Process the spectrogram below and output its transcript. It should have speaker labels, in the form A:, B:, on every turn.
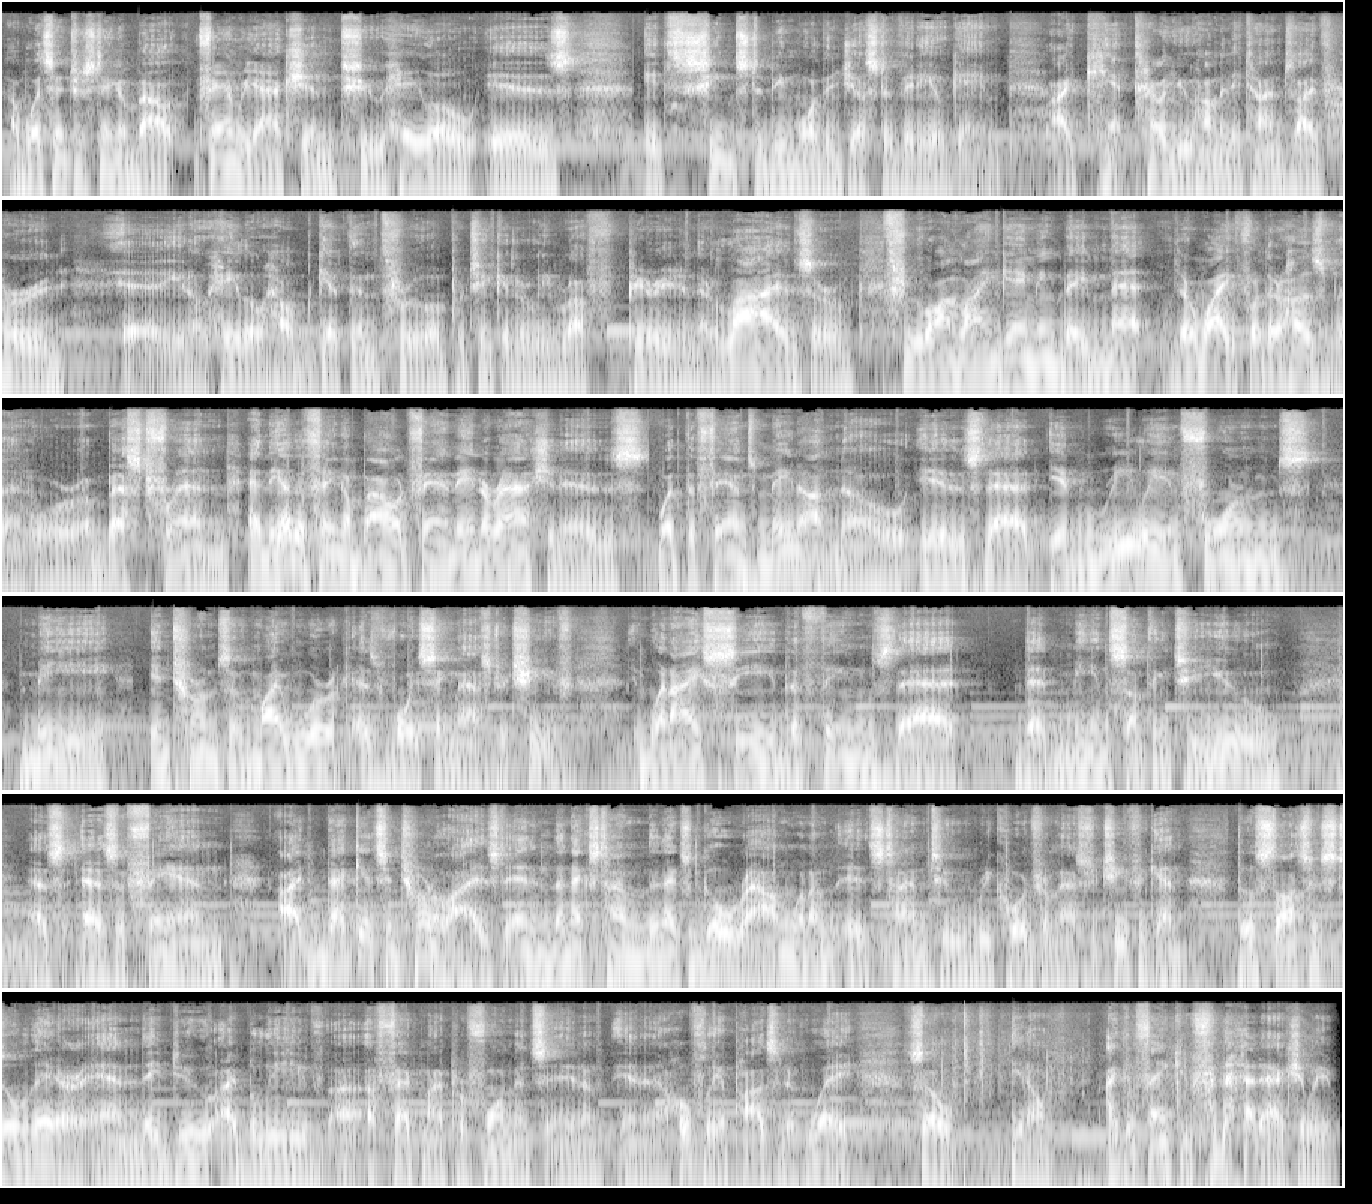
A: Uh, what's interesting about fan reaction to Halo is it seems to be more than just a video game. I can't tell you how many times I've heard, uh, you know, Halo helped get them through a particularly rough period in their lives, or through online gaming, they met their wife or their husband or a best friend. And the other thing about fan interaction is what the fans may not know is that it really informs me in terms of my work as voicing Master Chief. When I see the things that that mean something to you as as a fan, I, that gets internalized. And the next time, the next go round, when I'm, it's time to record for Master Chief again, those thoughts are still there, and they do, I believe, uh, affect my performance in a, in a hopefully a positive way. So, you know, I can thank you for that actually.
